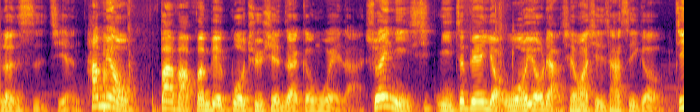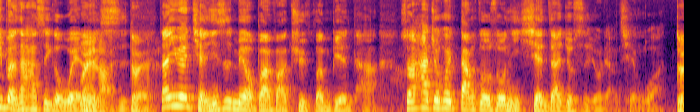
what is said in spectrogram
辨认时间，他没有。办法分辨过去、现在跟未来，所以你你这边有我有两千万，其实它是一个基本上它是一个未来式，对。但因为潜意识没有办法去分辨它，所以它就会当做说你现在就是有两千万，对。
